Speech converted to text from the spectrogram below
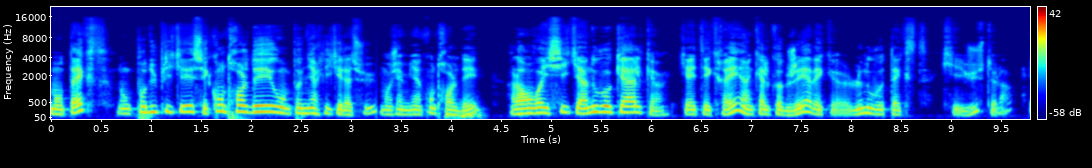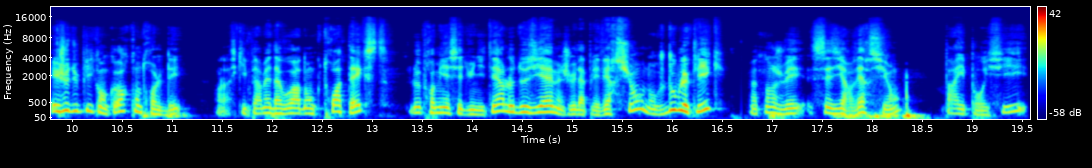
mon texte, donc pour dupliquer c'est CTRL D ou on peut venir cliquer là-dessus, moi j'aime bien CTRL D. Alors on voit ici qu'il y a un nouveau calque qui a été créé, un calque objet avec euh, le nouveau texte qui est juste là. Et je duplique encore CTRL D voilà, ce qui permet d'avoir donc trois textes. Le premier c'est d'unitaire, le deuxième je vais l'appeler version, donc je double-clique. Maintenant je vais saisir version, pareil pour ici,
